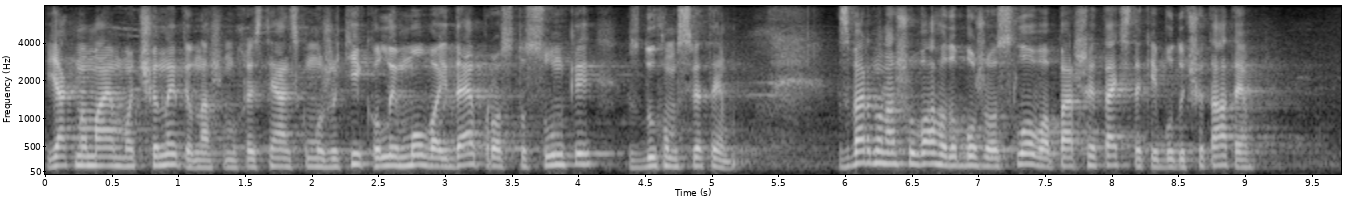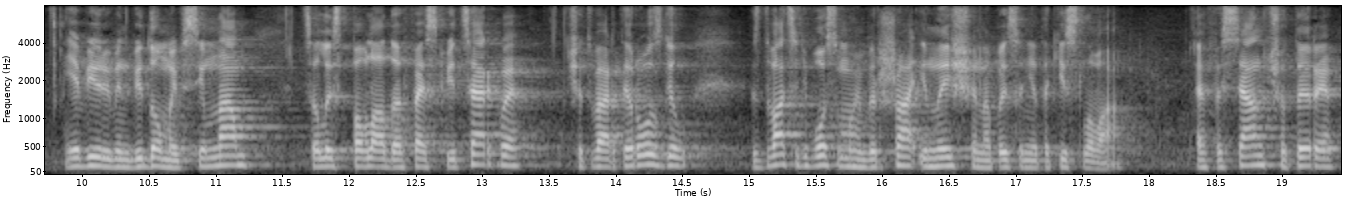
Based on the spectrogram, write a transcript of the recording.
як ми маємо чинити в нашому християнському житті, коли мова йде про стосунки з Духом Святим. Зверну нашу увагу до Божого Слова. Перший текст, який буду читати, я вірю, він відомий всім нам. Це лист Павла до Ефеської церкви, четвертий розділ, з 28 вірша і нижче написані такі слова. Ефесян 4,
